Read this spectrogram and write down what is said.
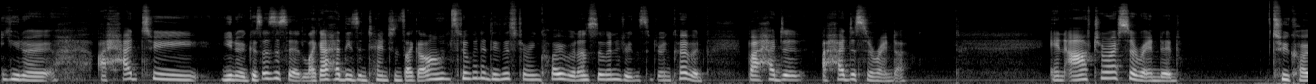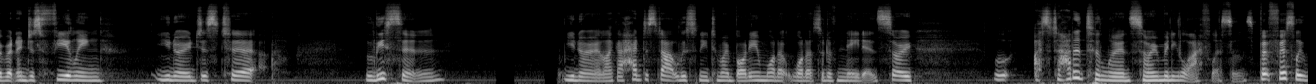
you know, I had to, you know, because as I said, like I had these intentions, like, oh, I'm still going to do this during COVID. I'm still going to do this during COVID, but I had to, I had to surrender. And after I surrendered, to COVID and just feeling, you know, just to listen, you know, like I had to start listening to my body and what it what it sort of needed. So I started to learn so many life lessons. But firstly,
